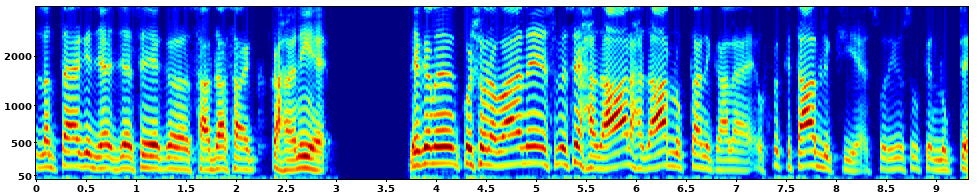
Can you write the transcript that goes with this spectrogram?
लगता है कि जैसे एक सादा सा एक कहानी है। लेकिन कुछ उलमा ने इसमें से हज़ार हज़ार नुक्ता निकाला है, उस पर किताब लिखी है सूर्य यूसुफ के नुक्ते,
